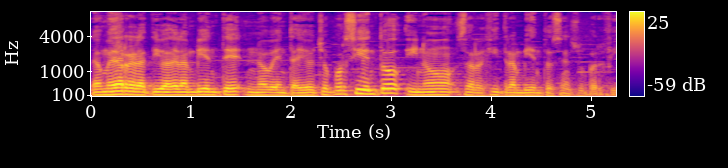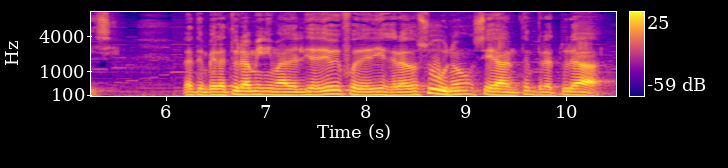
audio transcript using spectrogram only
la humedad relativa del ambiente 98% y no se registran vientos en superficie. La temperatura mínima del día de hoy fue de 10 grados 1, o sea, temperatura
